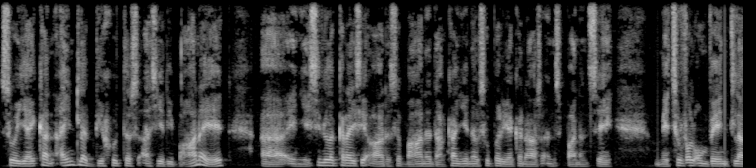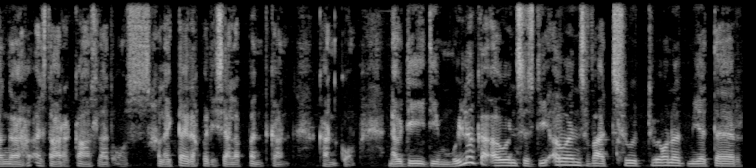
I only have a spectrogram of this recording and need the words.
So jy kan eintlik die goeters as jy die bane het uh en jy sien hulle kruis die aarde se bane, dan kan jy nou superrekenaars inspann en sê met soveel omwentelinge is daar 'n kans dat ons gelyktydig by dieselfde punt kan kan kom. Nou die die moeilike ouens is die ouens wat so 200 meter,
